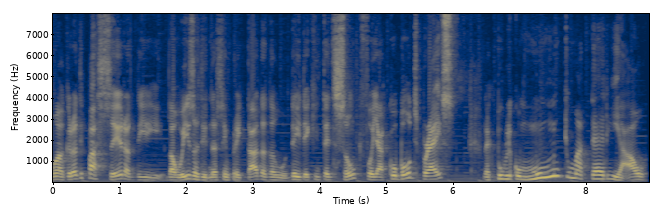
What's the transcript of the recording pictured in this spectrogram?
Uma grande parceira de, da Wizard nessa empreitada do D&D quinta edição, que foi a Kobold Press, né, que publicou muito material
